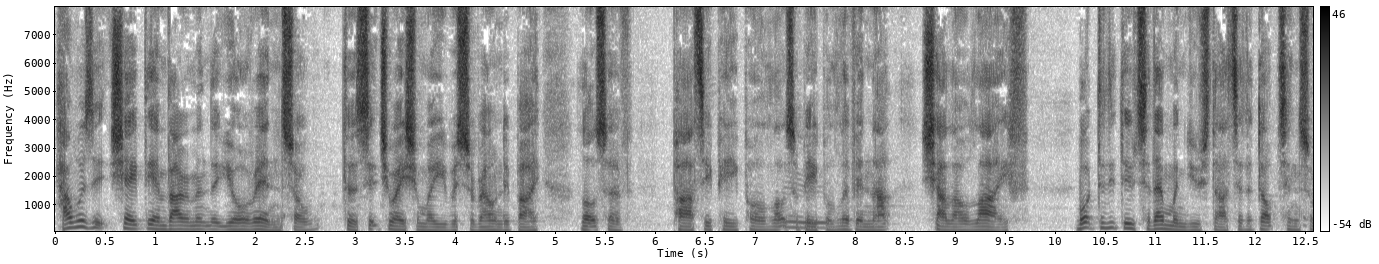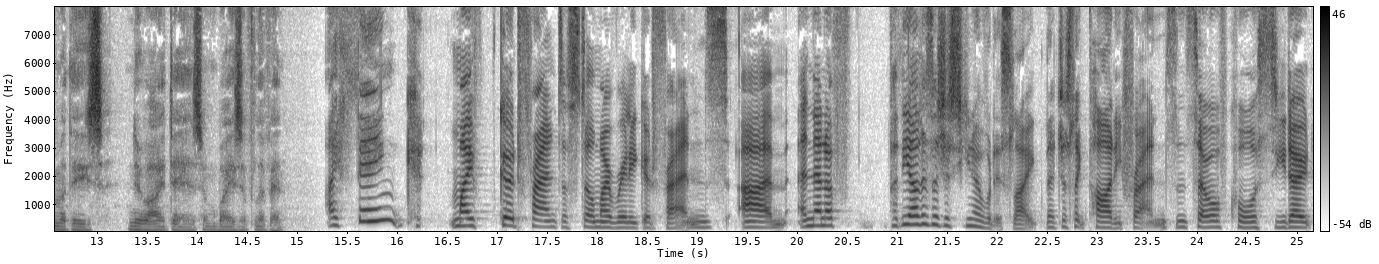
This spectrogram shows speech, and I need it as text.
how has it shaped the environment that you're in? So, the situation where you were surrounded by lots of party people, lots of people living that shallow life. What did it do to them when you started adopting some of these new ideas and ways of living? I think my good friends are still my really good friends. Um, and then, of, but the others are just, you know what it's like. They're just like party friends. And so, of course, you don't.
